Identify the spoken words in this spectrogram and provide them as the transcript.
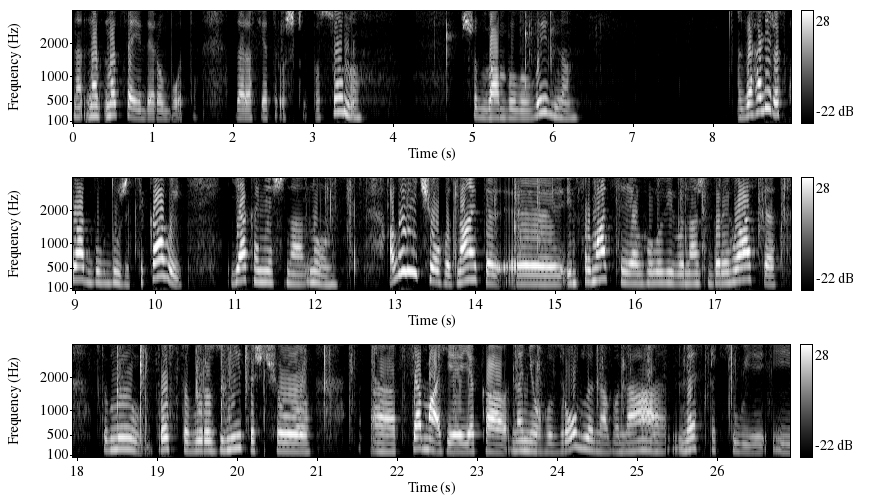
На, на, на це йде робота. Зараз я трошки посуну, щоб вам було видно. Взагалі розклад був дуже цікавий. Я, звісно, ну, Але нічого, знаєте, е, інформація в голові вона ж збереглася, тому просто ви розумієте, що е, вся магія, яка на нього зроблена, вона не спрацює і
